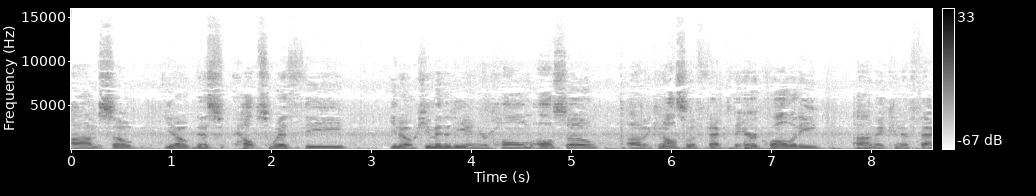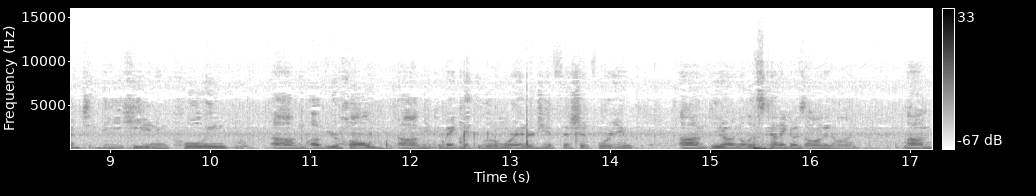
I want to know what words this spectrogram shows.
Um, so, you know, this helps with the, you know, humidity in your home also. Um, it can also affect the air quality. Um, it can affect the heating and cooling um, of your home. Um, you can make it a little more energy efficient for you. you know, and the list kind of goes on and on.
